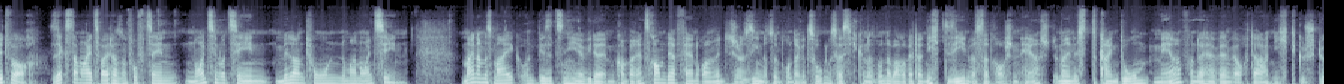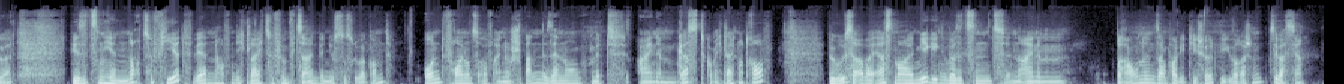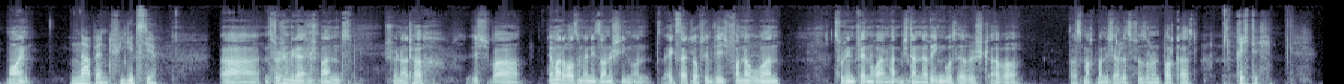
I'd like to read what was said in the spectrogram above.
Mittwoch, 6. Mai 2015, 19.10 Uhr, Millanton Nummer 19. Mein Name ist Mike und wir sitzen hier wieder im Konferenzraum der Fernräume. Die Jalousien sind runtergezogen. Das heißt, ich kann das wunderbare Wetter nicht sehen, was da draußen herrscht. Immerhin ist kein Dom mehr. Von daher werden wir auch da nicht gestört. Wir sitzen hier noch zu viert, werden hoffentlich gleich zu fünft sein, wenn Justus rüberkommt. Und freuen uns auf eine spannende Sendung mit einem Gast. Komme ich gleich noch drauf. Begrüße aber erstmal mir gegenüber sitzend in einem braunen St. Pauli-T-Shirt, wie überraschend, Sebastian. Moin. Nabend, wie geht's dir? Äh, inzwischen wieder entspannt. Schöner Tag. Ich war immer draußen, wenn die Sonne schien und exakt auf dem Weg von der U-Bahn zu den Fanräumen hat mich dann der Regenguss erwischt, aber was macht man nicht alles für so einen Podcast? Richtig.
